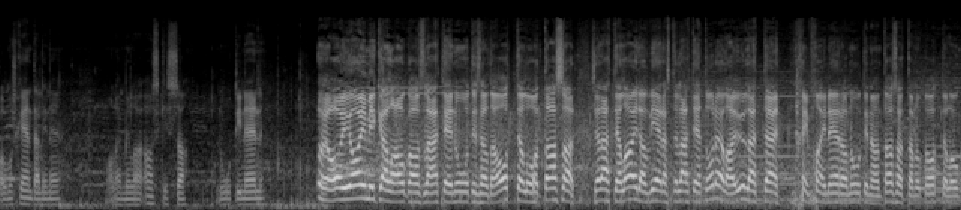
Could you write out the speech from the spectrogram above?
Kolmoskentällinen molemmilla askissa. Nuutinen. Oi, oi, oi, mikä laukaus lähtee Nuutiselta. Ottelu on tasan. Se lähtee laidan vierestä, lähtee todella yllättäen. Näin vain Eero Nuutinen on tasattanut ottelun.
